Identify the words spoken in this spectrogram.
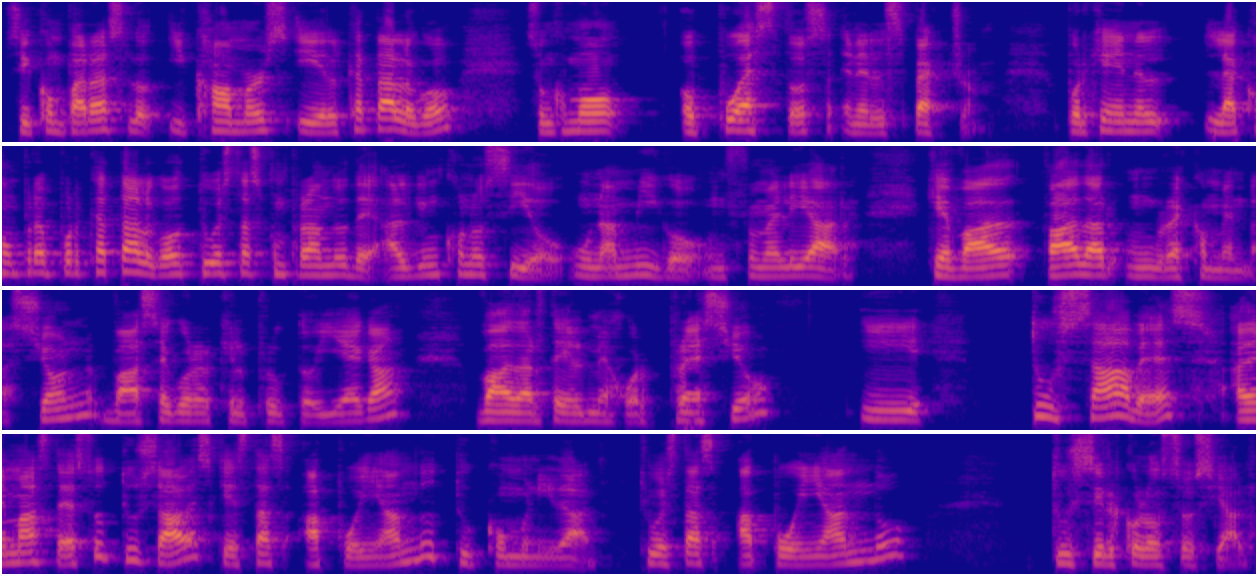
Si comparas lo e-commerce y el catálogo, son como opuestos en el spectrum porque en la compra por catálogo tú estás comprando de alguien conocido, un amigo, un familiar, que va, a dar una recomendación, va a asegurar que el producto llega, va a darte el mejor precio y tú sabes, además de eso, tú sabes que estás apoyando tu comunidad, tú estás apoyando tu círculo social.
